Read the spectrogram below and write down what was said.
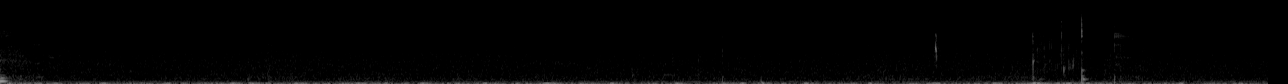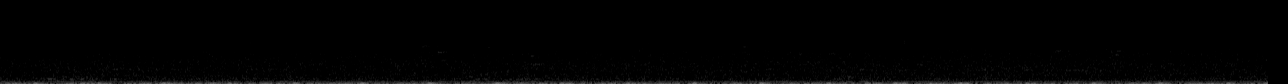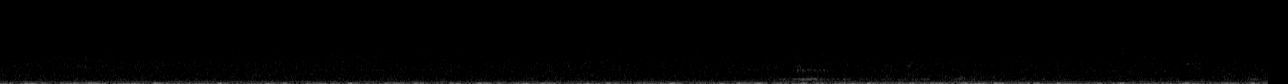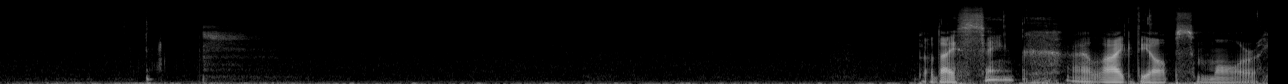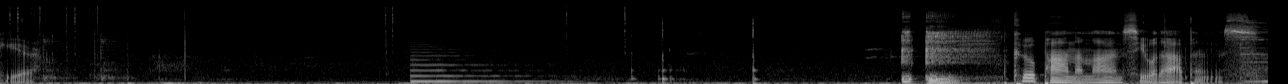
I think I like the ops more here. coup Panama and see what happens.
